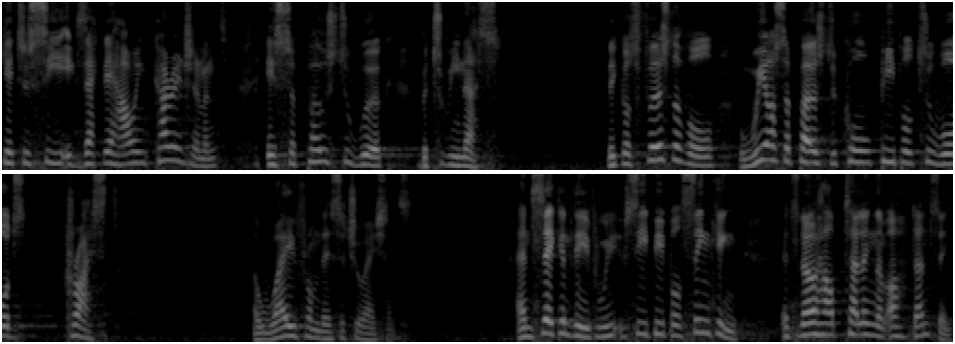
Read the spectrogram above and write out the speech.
get to see exactly how encouragement is supposed to work between us. Because, first of all, we are supposed to call people towards Christ, away from their situations. And secondly, if we see people sinking, it's no help telling them, oh, don't sink.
